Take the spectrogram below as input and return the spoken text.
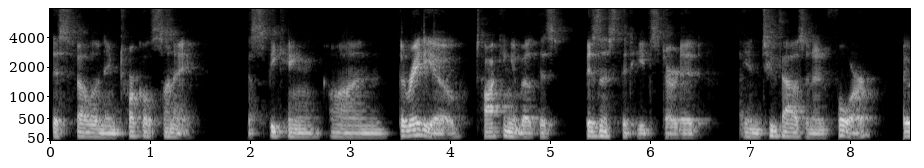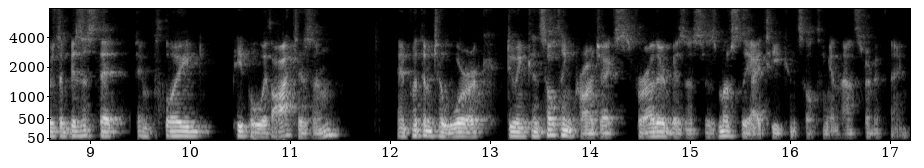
this fellow named Thorkil Sonne speaking on the radio talking about this business that he'd started in 2004. It was a business that employed people with autism and put them to work doing consulting projects for other businesses, mostly IT consulting and that sort of thing.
